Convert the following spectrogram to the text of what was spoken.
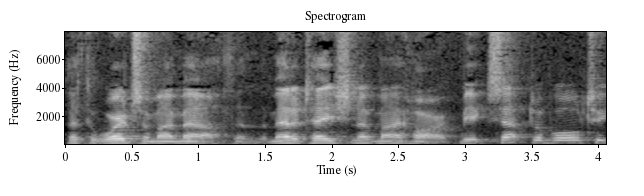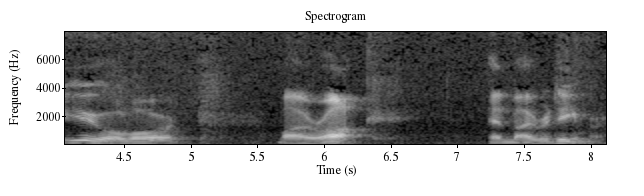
Let the words of my mouth and the meditation of my heart be acceptable to you, O Lord, my rock and my redeemer.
